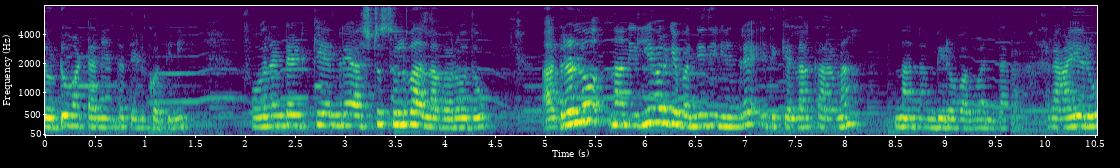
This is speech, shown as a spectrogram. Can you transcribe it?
ದೊಡ್ಡ ಮಟ್ಟನೇ ಅಂತ ತಿಳ್ಕೊತೀನಿ. ಫೋರ್ ಹಂಡ್ರೆಡ್ಗೆ ಅಂದರೆ ಅಷ್ಟು ಸುಲಭ ಅಲ್ಲ ಬರೋದು. ಅದರಲ್ಲೂ ನಾನು ಇಲ್ಲಿವರೆಗೆ ಬಂದಿದ್ದೀನಿ ಅಂದರೆ ಇದಕ್ಕೆಲ್ಲ ಕಾರಣ ನಾನು ನಂಬಿರೋ ಭಗವಂತ. ರಾಯರು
